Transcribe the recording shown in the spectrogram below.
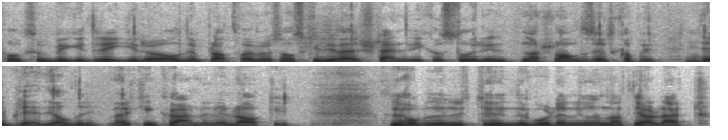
folk som bygget rigger og oljeplattformer, og sånn, skulle de være steinrike og store internasjonale selskaper. Det ble de aldri. Verken Kverner eller Aker. Så vi håper det, nytter, det går denne gangen, at de har lært.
